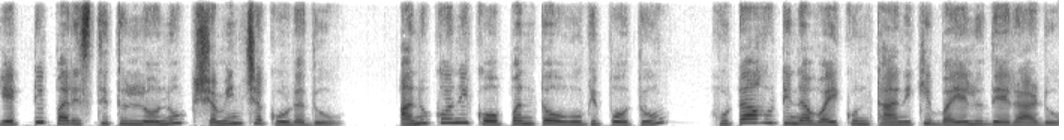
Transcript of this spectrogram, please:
ఎట్టి పరిస్థితుల్లోనూ క్షమించకూడదు. అనుకోని కోపంతో ఊగిపోతూ హుటాహుటిన వైకుంఠానికి బయలుదేరాడు.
